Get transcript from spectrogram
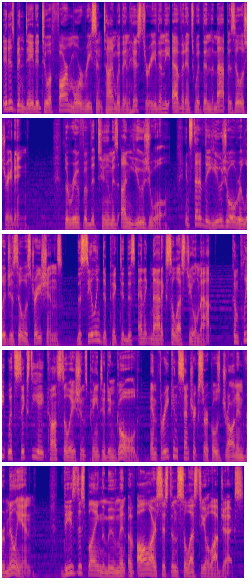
it has been dated to a far more recent time within history than the evidence within the map is illustrating. The roof of the tomb is unusual. Instead of the usual religious illustrations, the ceiling depicted this enigmatic celestial map, complete with 68 constellations painted in gold and three concentric circles drawn in vermilion, these displaying the movement of all our system's celestial objects.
